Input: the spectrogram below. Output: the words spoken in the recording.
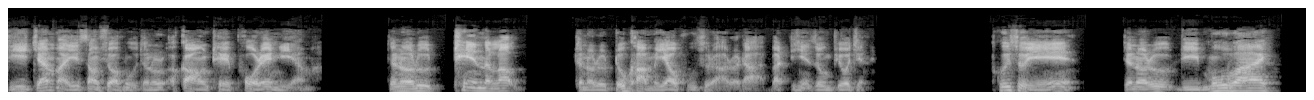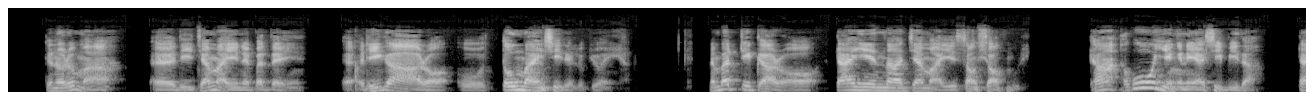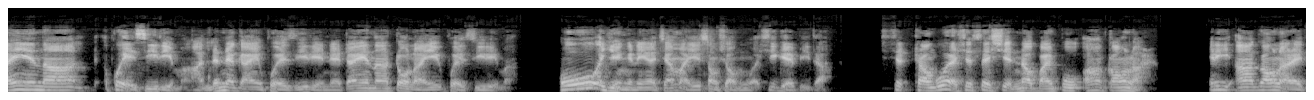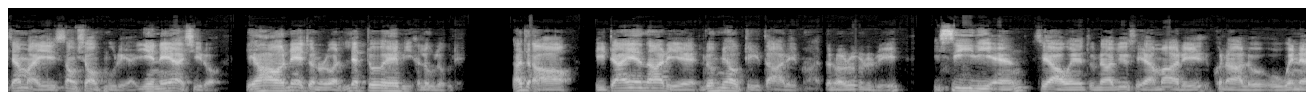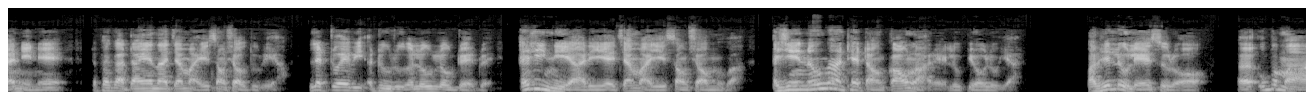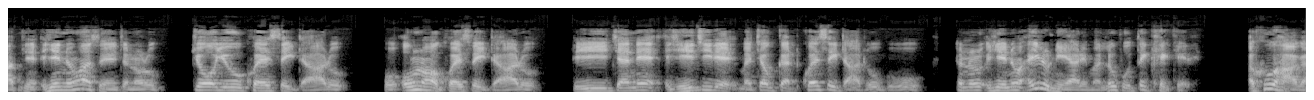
ဒီကျန်းမာရေးစောင့်ရှောက်မှုကျွန်တော်တို့အကောင့်ထဲပေါ်တဲ့နေရာမှာကျွန်တော်တို့ထင်သလောက် ကျွန်တော်တို့ဒုက္ခမရောက်ဘူးဆိုတာတော့ဒါအရင်ဆုံးပြောချင်တယ်အခုဆိုရင်ကျွန်တော်တို့ဒီ mobile ကျွန်တော်တို့မှာအဲဒီကျန်းမာရေးနဲ့ပတ်သက်ရင်အဓိကကတော့ဟို၃ပိုင်းရှိတယ်လို့ပြောရင်နံပါတ်1ကတော့တိုင်းရင်းသားကျန်းမာရေးစောင့်ရှောက်မှုတွေဒါအခုရင်ကနေရရှိပြီးသားတိုင်းရင်းသားအဖွဲ့အစည်းတွေမှာလက်နက်ကိုင်အဖွဲ့အစည်းတွေနဲ့တိုင်းရင်းသားတော်လှန်ရေးအဖွဲ့အစည်းတွေမှာဟိုးအရင်ကနေကကျန်းမာရေးစောင့်ရှောက်မှုကရှိခဲ့ပြီးသား 1988နောက်ပိုင်းပိုအားကောင်းလာတယ်အဲ့ဒီအားကောင်းလာတဲ့ကျန်းမာရေးစောင့်ရှောက်မှုတွေကအရင်တည်းကရှိတော့ရာနဲ့ကျွန်တော်တို့ကလက်တွဲပြီးအလုပ်လုပ်တယ်ဒါကြောင့်ဒီတိုင်းရင်းသားတွေရဲ့လွတ်မြောက်ဒေသတွေမှာကျွန်တော်တို့တွေဒီ CDN ဆရာဝန်သူနာပြုဆရာမတွေခုနလိုဝန်ထမ်းအနေနဲ့တစ်ဖက်ကတိုင်းရင်းသားကျန်းမာရေးစောင့်ရှောက်သူတွေဟာလက်တွဲပြီးအတူတူအလုပ်လုပ်တဲ့အတွက်အဲ့ဒီနေရာတွေရဲ့ကျန်းမာရေးစောင့်ရှောက်မှုကအရင်တုန်းကထက်တောင်ကောင်းလာတယ်လို့ပြောလို့ရတယ်။ဘာဖြစ်လို့လဲဆိုတော့ ဥပမာအဖြစ်အရင်တုန်းကဆိုရင်ကျွန်တော်တို့ကြော်ယိုခွဲစိတ်တာတို့ဟိုအုံနောက်ခွဲစိတ်တာတို့ဒီကြံတဲ့အရေးကြီးတဲ့မကြောက်ကတ်ခွဲစိတ်တာတို့ကိုကျွန်တော်တို့အရင်တော့အဲ့လိုနေရာတွေမှာလုပ်ဖို့သိခက်ခဲ့တယ်။အခုဟာက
